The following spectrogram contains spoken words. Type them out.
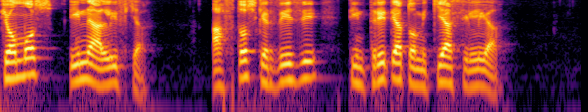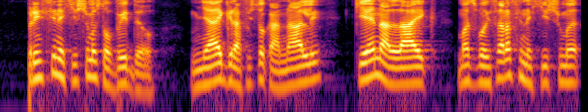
Κι όμως είναι αλήθεια. Αυτός κερδίζει την τρίτη ατομική ασυλία. Πριν συνεχίσουμε στο βίντεο, μια εγγραφή στο κανάλι και ένα like μας βοηθά να συνεχίσουμε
